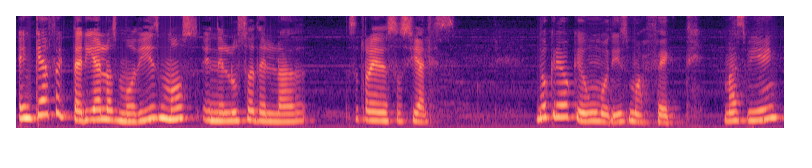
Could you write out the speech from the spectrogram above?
¿En qué afectaría los modismos en el uso de las redes sociales? No creo que un modismo afecte. Más bien,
